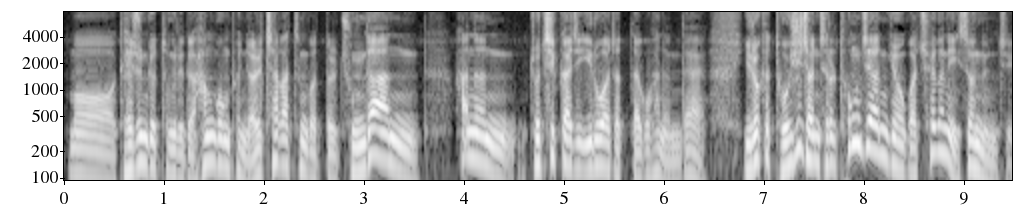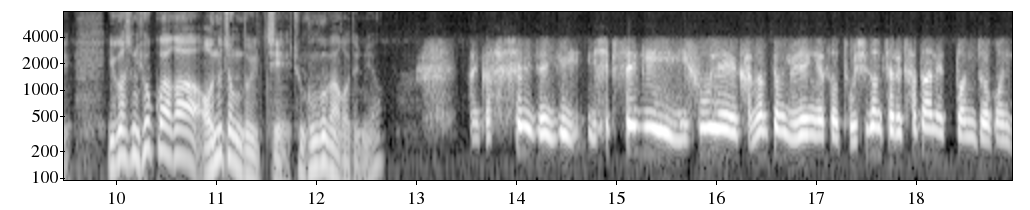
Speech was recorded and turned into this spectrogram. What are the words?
뭐 대중교통이라든가 항공편 열차 같은 것들 중단하는 조치까지 이루어졌다고 하는데 이렇게 도시 전체를 통제한 경우가 최근에 있었는지 이것은 효과가 어느 정도일지 좀 궁금하거든요. 그러니까 사실 이제 이게 20세기 이후에 감염병 유행에서 도시 전체를 차단했던 적은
